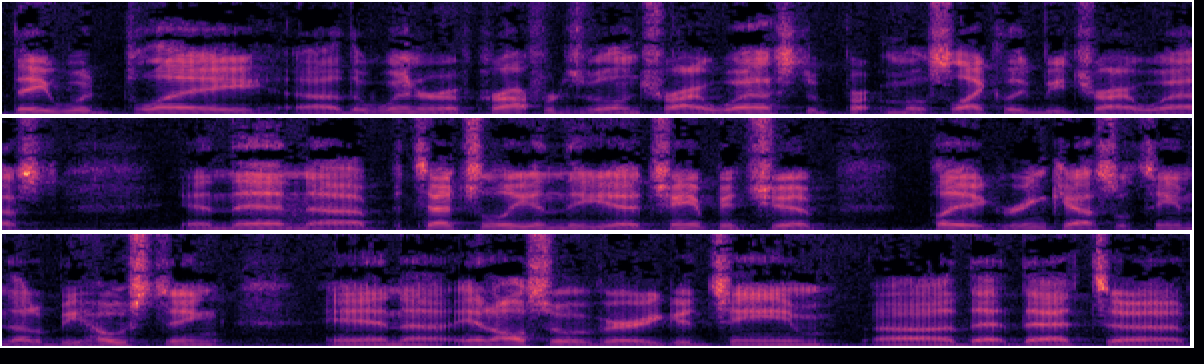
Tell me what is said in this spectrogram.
They would play uh, the winner of Crawfordsville and Tri West, would most likely be Tri West. And then potentially in the championship, play a Greencastle team that'll be hosting, and and also a very good team that that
